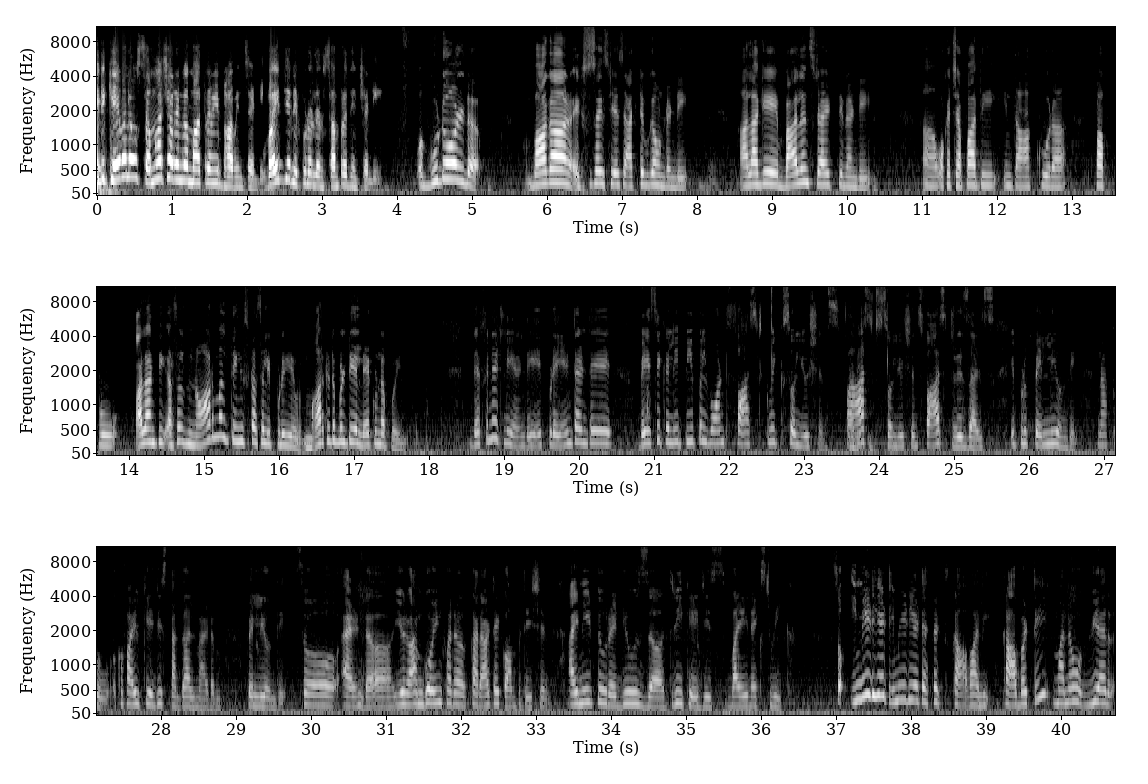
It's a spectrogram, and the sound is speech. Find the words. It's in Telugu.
ఇది కేవలం సమాచారంగా మాత్రమే భావించండి. వైద్య నిపుణులను సంప్రదించండి. గుడ్ ఓల్డ్ బాగా ఎక్సర్సైజ్ చేసి యాక్టివ్గా ఉండండి. అలాగే బ్యాలెన్స్ డైట్ తినండి. ఒక చపాతి ఇంత ఆకుకూర పప్పు అలాంటి అసలు నార్మల్ థింగ్స్కి అసలు ఇప్పుడు మార్కెటబిలిటీ లేకుండా పోయింది. డెఫినెట్లీ అండి. ఇప్పుడు ఏంటంటే basically people want fast quick solutions fast solutions fast results ఇప్పుడు పెళ్ళి ఉంది. నాకు ఒక ఫైవ్ కేజీస్ తగ్గాలి మేడం పెళ్ళి ఉంది. So and you know I'm going for a karate competition I need to reduce three kgs by next week so immediate immediate effects కావాలి. కాబట్టి మనం we're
